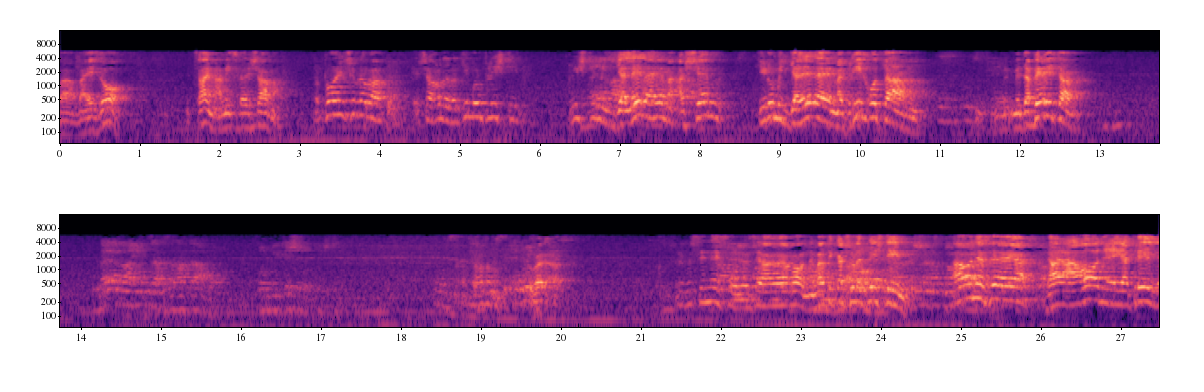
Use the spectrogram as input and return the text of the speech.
ב... באזור. מצרים, עם ישראל שמה. ופה אין שום דבר. יש ארון אלוקים מול פלישתים. פלישתים מתגלה להם, השם כאילו מתגלה להם, מדריך אותם, מדבר איתם. אולי הרעיון זה החזרת הארון, לא בלי קשר לפלישתים. אבל... זה אהרון, מה זה קשור לפלישתים? אהרון אהרון יתחיל,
